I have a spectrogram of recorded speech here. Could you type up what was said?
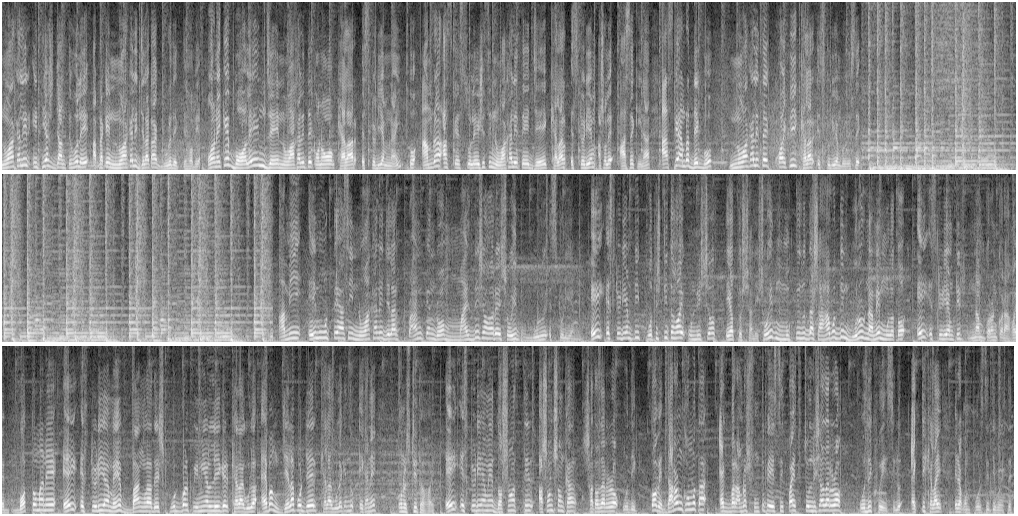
নোয়াখালীর ইতিহাস জানতে হলে আপনাকে নোয়াখালী জেলাটা ঘুরে দেখতে হবে। অনেকে বলেন যে নোয়াখালীতে কোনো খেলার স্টেডিয়াম নাই। তো আমরা আজকে চলে এসেছি নোয়াখালীতে যে খেলার স্টেডিয়াম আসলে আছে কিনা। আজকে আমরা দেখব নোয়াখালীতে কয়টি খেলার স্টেডিয়াম রয়েছে। আমি এই মুহূর্তে আছি নোয়াখালী জেলার প্রাণকেন্দ্র মাইজদি শহরের শহীদ বুলু স্টেডিয়ামে। এই স্টেডিয়ামটি প্রতিষ্ঠিত হয় উনিশশো তিয়াত্তর সালে। শহীদ মুক্তিযোদ্ধা শাহাবুদ্দিন বুলুর নামে মূলত এই স্টেডিয়ামটির নামকরণ করা হয়। বর্তমানে এই স্টেডিয়ামে বাংলাদেশ ফুটবল প্রিমিয়ার লিগের খেলাগুলো এবং জেলা পর্যায়ের খেলাগুলো কিন্তু এখানে অনুষ্ঠিত হয়। এই স্টেডিয়ামে দর্শনার্থীর আসন সংখ্যা সাত হাজারেরও অধিক। তবে ধারণ ক্ষমতা একবার আমরা শুনতে পেয়েছি, প্রায় চল্লিশ হাজারেরও অধিক হয়েছিল। একটি খেলায় এরকম পরিস্থিতি হয়েছে।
